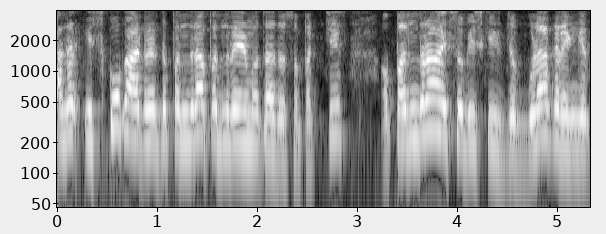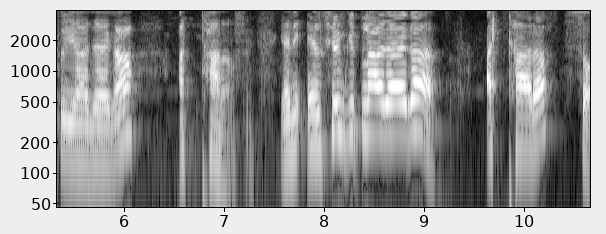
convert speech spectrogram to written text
अगर इसको काट रहे हैं तो पंद्रह पंद्रह एम होता है दो सौ पच्चीस और पंद्रह एक सौ बीस की जब गुणा करेंगे तो ये आ जाएगा अट्ठारह सौ। यानी एलसीएम कितना आ जाएगा? अट्ठारह सौ।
